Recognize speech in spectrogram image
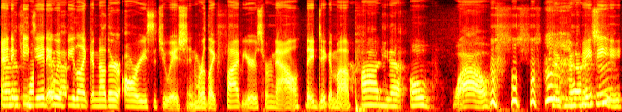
And That if he did, it would be like another Ari situation where, like, five years from now, they dig him up. Ah yeah. Oh wow. Can you imagine? Maybe.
